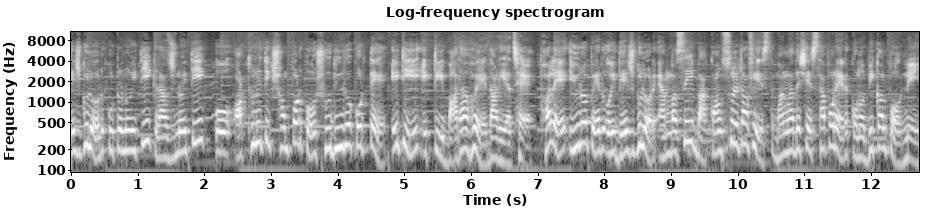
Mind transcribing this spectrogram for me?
দেশগুলোর কূটনৈতিক, রাজনৈতিক ও অর্থনৈতিক সম্পর্ক সুদৃঢ় করতে এটি একটি বাধা হয়ে দাঁড়িয়েছে। ফলে ইউরোপের ওই দেশগুলোর অ্যাম্বাসি বা কনসুলেট অফিস বাংলাদেশে স্থাপনের কোনো বিকল্প নেই।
